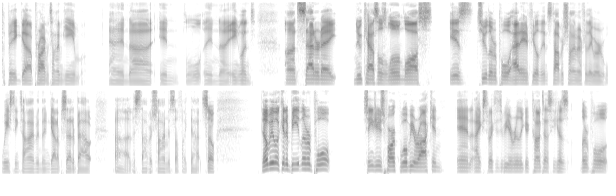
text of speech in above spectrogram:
the big uh, primetime game, and uh, in in uh, England on Saturday. Newcastle's lone loss is to Liverpool at Anfield in stoppage time after they were wasting time and then got upset about uh, the stoppage time and stuff like that. So they'll be looking to beat Liverpool. St. James Park will be rocking, and I expect it to be a really good contest because Liverpool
